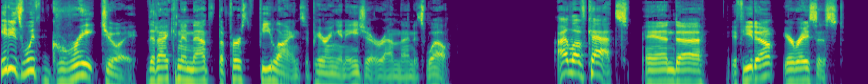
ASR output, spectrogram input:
It is with great joy that I can announce the first felines appearing in Asia around then as well. I love cats, and uh, if you don't, you're racist.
